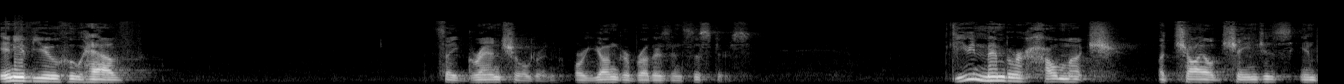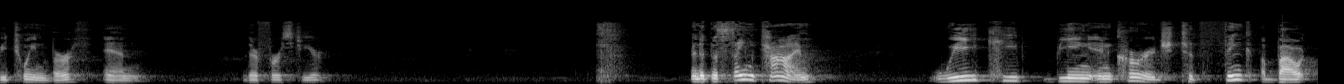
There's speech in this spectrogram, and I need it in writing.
Any of you who have, say, grandchildren or younger brothers and sisters, do you remember how much a child changes in between birth and their first year? And at the same time, we keep being encouraged to think about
